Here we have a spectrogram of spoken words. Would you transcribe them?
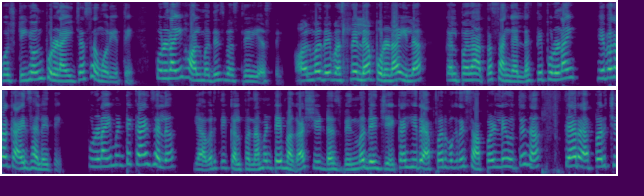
गोष्टी घेऊन पूर्णाईच्या समोर येते. पूर्णाई हॉलमध्येच बसलेली असते. हॉलमध्ये बसलेल्या पूर्णाईला कल्पना आता सांगायला लागते पूर्णाई हे बघा काय झालंय ते. पूर्णाई म्हणते काय झालं? यावरती कल्पना म्हणते मगाशी डस्टबिनमध्ये जे काही रॅपर वगैरे सापडले होते ना त्या रॅपरचे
